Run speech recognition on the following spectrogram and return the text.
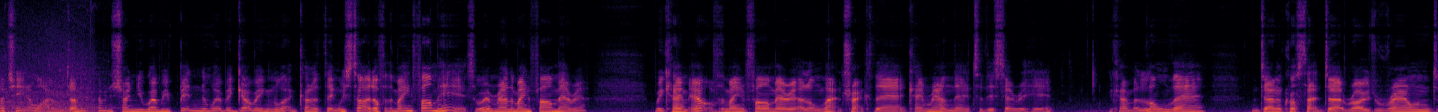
Actually, you know what I haven't done? I haven't shown you where we've been and where we're going and all that kind of thing. We started off at the main farm here. So we went around the main farm area. We came out of the main farm area along that track there, came round there to this area here. We came along there, and down across that dirt road, round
